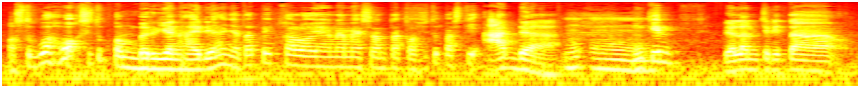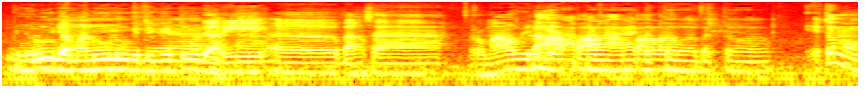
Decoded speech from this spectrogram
maksud gue hoax itu pemberian hadiahnya, tapi kalau yang namanya Santa Claus itu pasti ada. Mm-mm. Mungkin dalam cerita dulu Hmm, zaman dulu gitu-gitu iya, dari uh-uh. eh, bangsa Romawi lah Iya, apalah apalah. betul betul Itu emang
